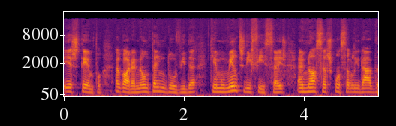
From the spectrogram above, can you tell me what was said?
este tempo. Agora, não tenho dúvida que em momentos difíceis a nossa responsabilidade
